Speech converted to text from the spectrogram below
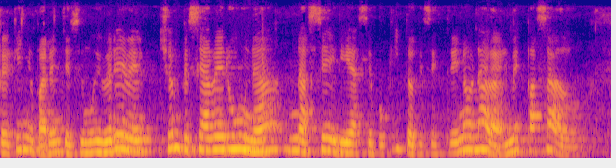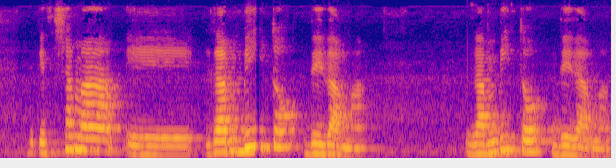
pequeño paréntesis muy breve. Yo empecé a ver una, una serie hace poquito que se estrenó, nada, el mes pasado, que se llama eh, Gambito de Dama. Gambito de Dama.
